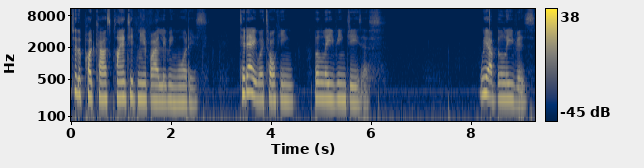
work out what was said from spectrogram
to the podcast Planted Nearby Living Waters. Today we're talking believing Jesus. We are believers.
